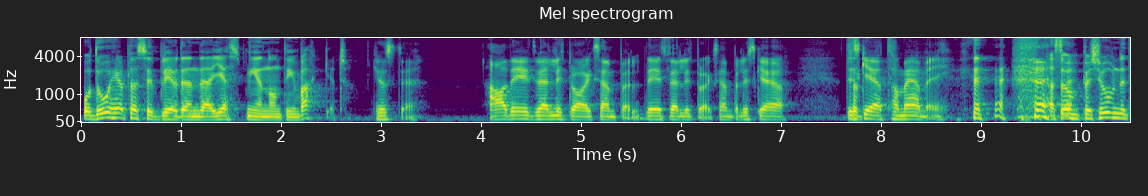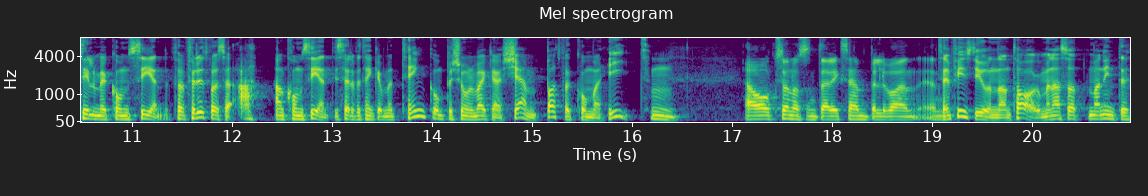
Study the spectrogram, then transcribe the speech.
Och då helt plötsligt blev den där gäspningen någonting vackert. Just det. Ja, det är ett väldigt bra exempel. Det är ett väldigt bra exempel. Det ska jag, det ska jag ta med mig. Alltså om personen till och med kom sent. För förut var det så här, ah, han kom sent. Istället för att tänka, men tänk om personen verkligen har kämpat för att komma hit. Ja, också något sånt där exempel. Det var en, en Sen finns det ju undantag, men alltså att man inte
